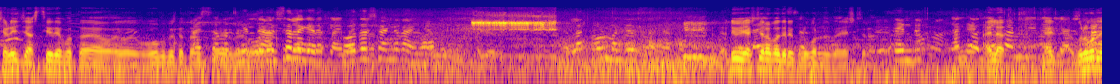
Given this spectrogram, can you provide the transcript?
ಚಳಿ ಜಾಸ್ತಿ ಇದೆ ಮತ್ತು ಹೋಗ್ಬೇಕಂತ ನೀವು ಎಷ್ಟು ಜನ ಬಂದಿರಿ ಗುಲ್ಬರ್ಗದ ಎಷ್ಟು ಜನ? ಇಲ್ಲ. ಗುಲ್ಬರ್ಗ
